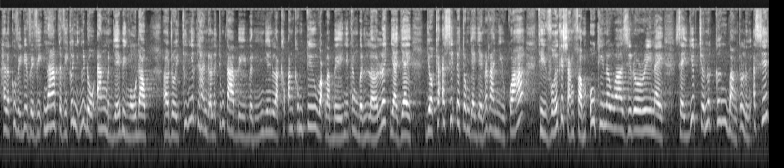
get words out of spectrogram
hay là quý vị đi về Việt Nam, tại vì có những cái đồ ăn mình dễ bị ngộ độc. À, rồi thứ nhất thứ hai nữa là chúng ta bị bệnh như là không ăn không tiêu hoặc là bị những căn bệnh lở loét dạ dày do các axit ở trong dạ dày nó ra nhiều quá. Thì với cái sản phẩm Okinawa Zirori này sẽ giúp cho nó cân bằng cái lượng axit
